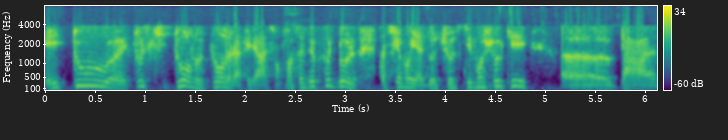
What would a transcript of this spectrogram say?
et tout, euh, tout ce qui tourne autour de la Fédération française de football. Parce que moi, il y a d'autres choses qui m'ont choqué euh, par,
